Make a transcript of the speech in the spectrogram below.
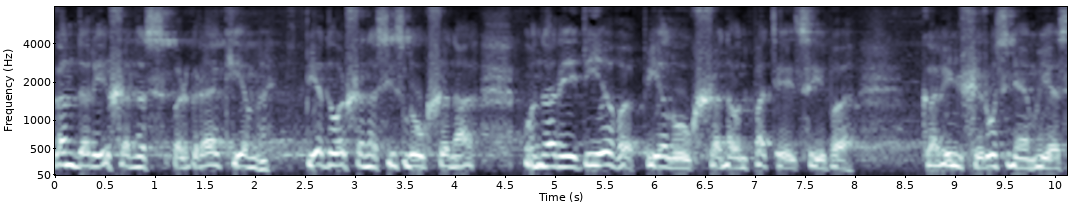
gandarīšanas par grēkiem, piedošanas izlūkšanā un arī dieva pielūgšana un pateicība ka viņš ir uzņēmies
